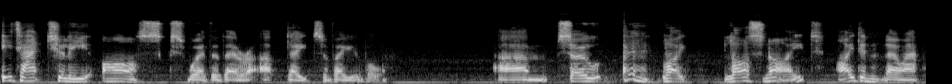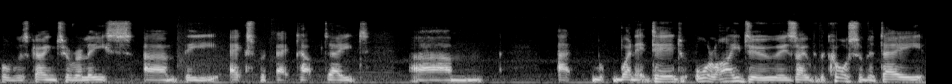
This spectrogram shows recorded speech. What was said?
it actually asks whether there are updates available. Um, so, like last night, I didn't know Apple was going to release um, the XProtect update. Um, at, when it did, all I do is over the course of the day,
